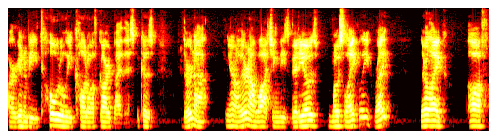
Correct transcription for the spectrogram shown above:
are going to be totally caught off guard by this because they're not you know they're not watching these videos most likely right? They're like off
